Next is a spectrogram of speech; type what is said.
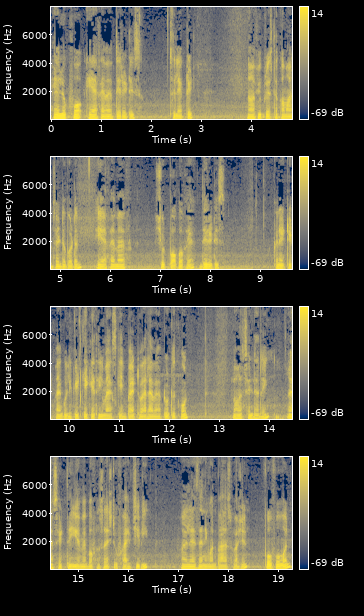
Here look for AFMF there it is. Select it now if you press the command center button AFMF should pop up here. There it is. Connected my GuliKit KK3 Max gamepad to Alive app Bluetooth mode. Launch Elden Ring. I set the UMA buffer size to 5GB while I running on BIOS version. 441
